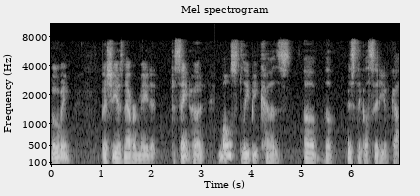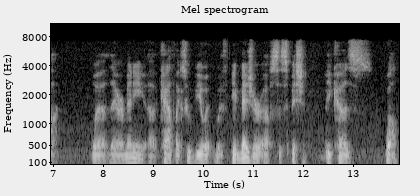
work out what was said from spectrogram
moving, but she has never made it to sainthood, mostly because of the mystical city of God. Well, there are many uh, Catholics who view it with a measure of suspicion because, well,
